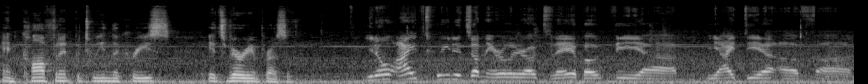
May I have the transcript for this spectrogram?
and confident between the crease. It's very impressive. You know, I tweeted something earlier out today about the uh, the idea of, uh,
